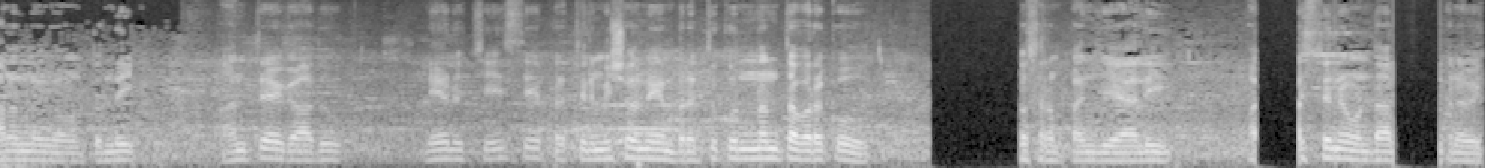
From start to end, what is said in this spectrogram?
ఆనందంగా ఉంటుంది. అంతేకాదు నేను చేసే ప్రతి నిమిషం నేను బ్రతుకున్నంత వరకు అవసరం పనిచేయాలి. పరిస్థితినే ఉండాలి అనే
